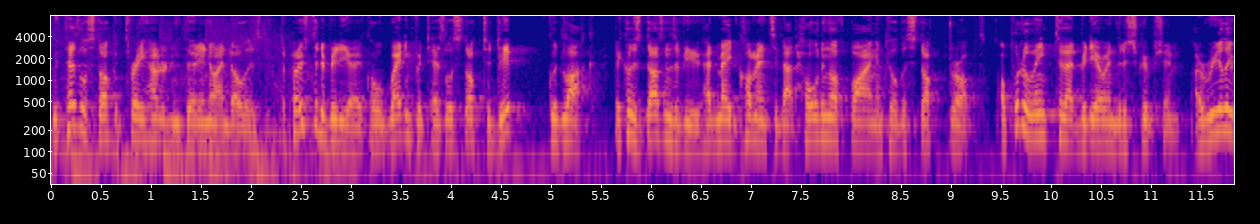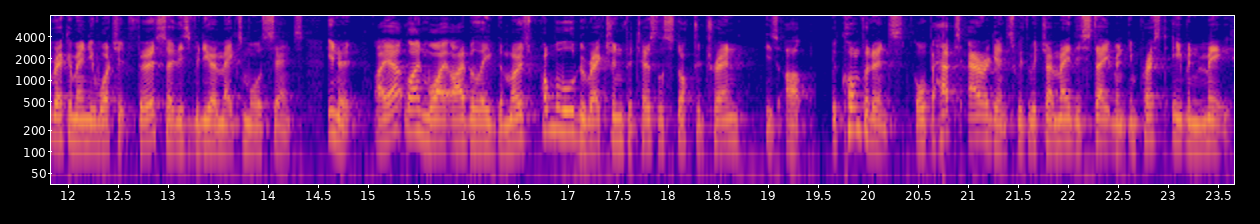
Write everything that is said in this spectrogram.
with Tesla stock at $339, I posted a video called Waiting for Tesla stock to dip. Good luck, because dozens of you had made comments about holding off buying until the stock dropped. I'll put a link to that video in the description. I really recommend you watch it first so this video makes more sense. In it, I outline why I believe the most probable direction for Tesla stock to trend is up. The confidence, or perhaps arrogance, with which I made this statement impressed even me.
